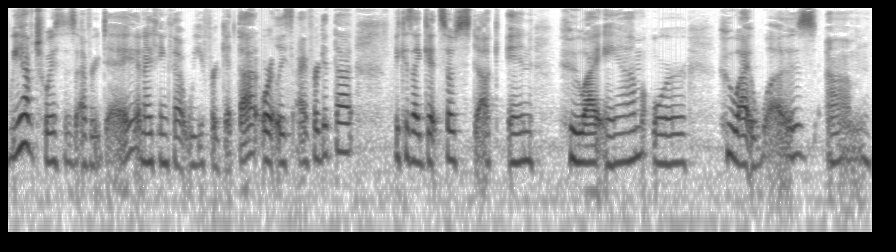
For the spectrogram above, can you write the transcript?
we have choices every day and i think that we forget that or at least i forget that because i get so stuck in who i am or who i was. Um,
